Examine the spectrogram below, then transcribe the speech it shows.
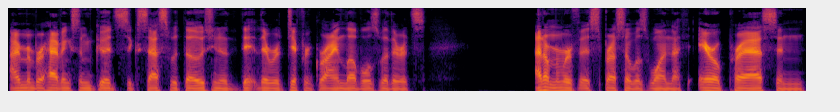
I remember having some good success with those. You know, th- there were different grind levels, whether it's I don't remember if espresso was one, Aeropress and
